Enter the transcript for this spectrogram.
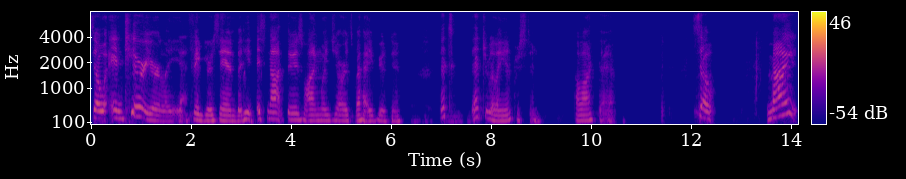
So interiorly, Yeah. it figures in, but he, it's not through his language or his behavior. To that's that's really interesting. I like that. So, my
